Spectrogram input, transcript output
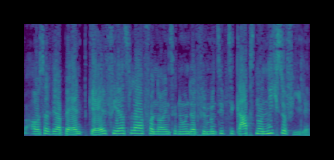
außer der Band Gelfiersler von 1975, gab's noch nicht so viele.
